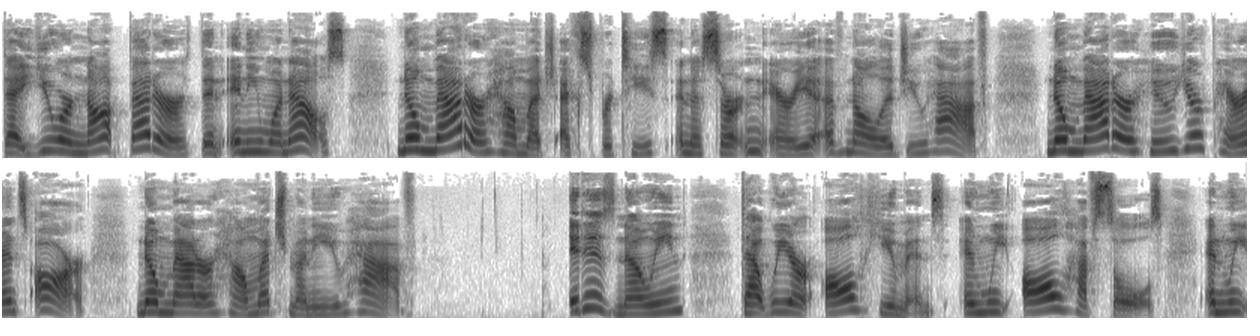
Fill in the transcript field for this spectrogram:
that you are not better than anyone else, no matter how much expertise in a certain area of knowledge you have, no matter who your parents are, no matter how much money you have. It is knowing that we are all humans and we all have souls and we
